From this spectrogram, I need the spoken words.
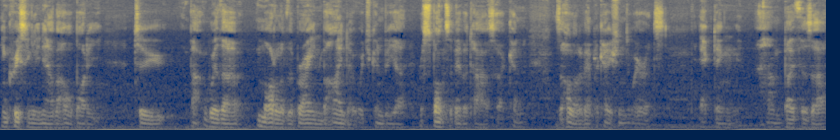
increasingly now the whole body, to but with a model of the brain behind it, which can be a responsive avatar. So it can there's a whole lot of applications where it's acting um, both as a,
